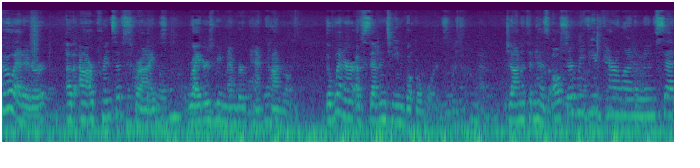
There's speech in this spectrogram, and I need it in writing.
co-editor of our Prince of Scribes, Writers Remember Pat Conroy, the winner of 17 book awards. Jonathan has also reviewed Carolina Moonset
